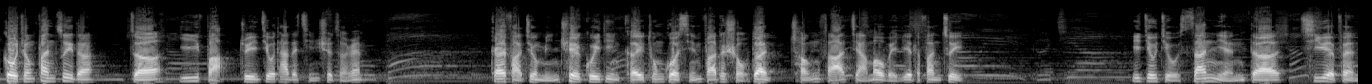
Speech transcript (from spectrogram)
构成犯罪的，则依法追究他的刑事责任。该法就明确规定，可以通过刑罚的手段惩罚假冒伪劣的犯罪。一九九三年的七月份，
